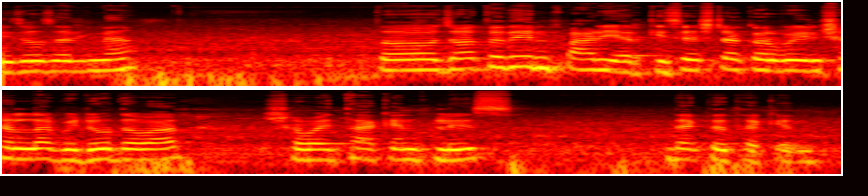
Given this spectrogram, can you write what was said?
নিজেও জানি না। তো যতদিন পারি আর কি, চেষ্টা করব ইনশাল্লাহ ভিডিও দেওয়ার। সবাই থাকেন প্লিজ দেখতে থাকেন।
